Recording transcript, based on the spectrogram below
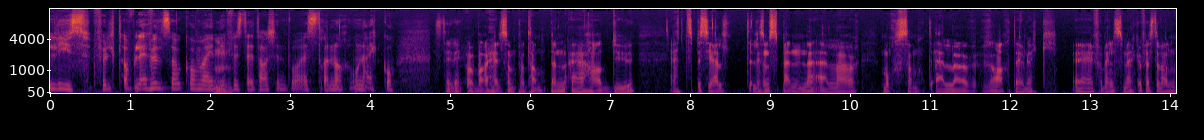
lysfullt opplevelse å komme inn i første etasjen på Østrønder under Ekko. Stilig. Og bare helt sånn på tampen, eh, har du et spesielt liksom spennende eller morsomt eller rart øyeblikk eh, i forbindelse med Ekofestivalen?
